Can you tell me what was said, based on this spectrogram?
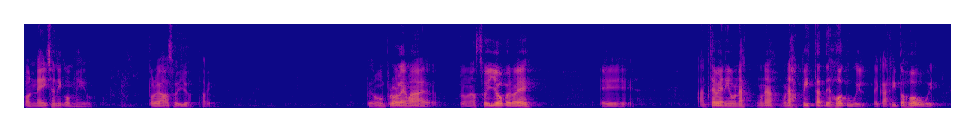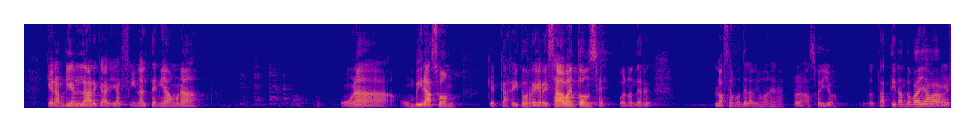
Con Nation ni conmigo. El problema soy yo, está bien. Pero es un problema, el problema soy yo, pero es... Eh, antes venían unas, unas, pistas de Hot Wheels, de carritos Hot Wheels, que eran bien largas y al final tenían una, una, un virazón que el carrito regresaba entonces. Bueno, lo hacemos de la misma manera. El problema soy yo. Estás tirando para allá, va a ver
